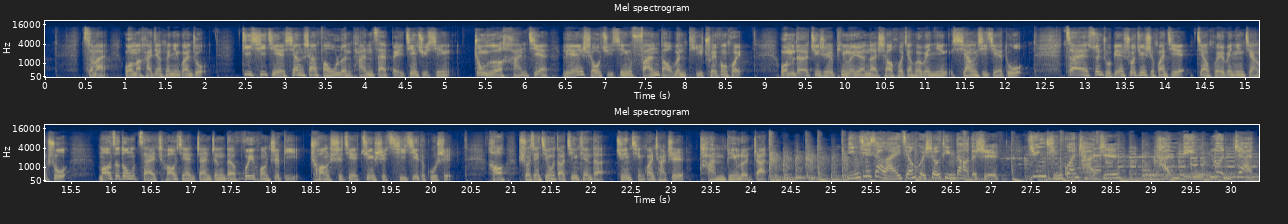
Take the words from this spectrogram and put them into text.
此外，我们还将和您关注第七届香山防务论坛在北京举行。中俄罕见联手举行反导问题吹风会，我们的军事评论员呢，稍后将会为您详细解读。在孙主编说军事环节，将会为您讲述毛泽东在朝鲜战争的辉煌之笔，创世界军事奇迹的故事。好，首先进入到今天的军情观察之谈兵论战。您接下来将会收听到的是军情观察之谈兵论战。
